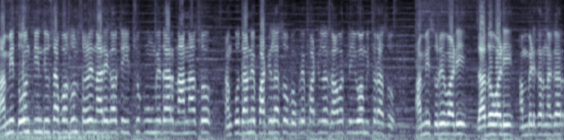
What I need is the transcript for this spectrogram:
आम्ही दोन तीन दिवसापासून सगळे नारेगावचे इच्छुक उमेदवार नाना असो अंकुदानवे पाटील असो भोकरे पाटील गावातले युवा मित्र असो आम्ही सुरेवाडी जाधववाडी आंबेडकर नगर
